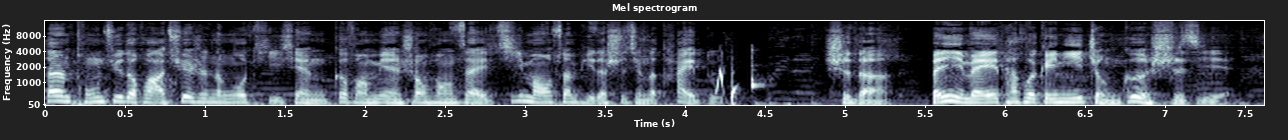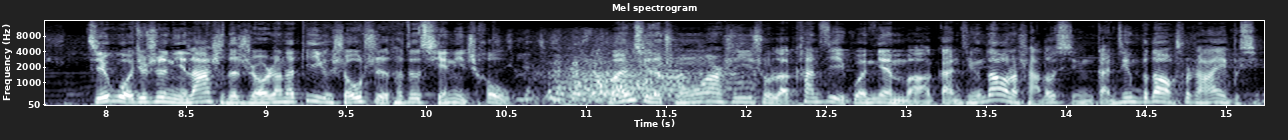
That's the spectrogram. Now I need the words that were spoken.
但是同居的话，确实能够体现各方面双方在鸡毛蒜皮的事情的态度。是的，本以为他会给你整个世界，结果就是你拉屎的时候让他递个手指，他就嫌你臭。晚起的虫二十一说了，看自己观念吧，感情到了啥都行，感情不到说啥也不行。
